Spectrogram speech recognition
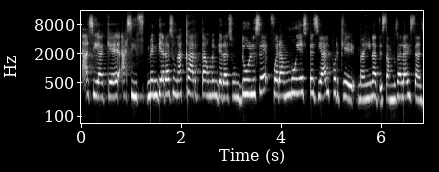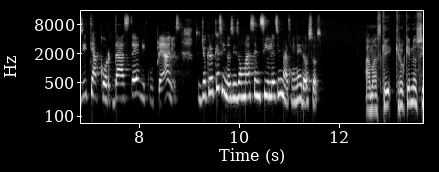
hacía que así me enviaras una carta o me enviaras un dulce fuera muy especial porque imagínate, estamos a la distancia y te acordaste de mi cumpleaños. Entonces yo creo que sí nos hizo más sensibles y más generosos. Además que creo que nos,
